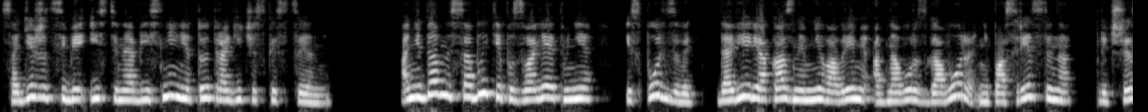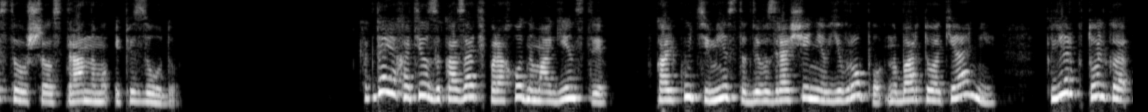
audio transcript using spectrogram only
содержат в себе истинное объяснение той трагической сцены. А недавность события позволяет мне использовать доверие, оказанное мне во время одного разговора, непосредственно предшествовавшего странному эпизоду. Когда я хотел заказать в пароходном агентстве в Калькутте место для возвращения в Европу на борту Океании, клерк только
